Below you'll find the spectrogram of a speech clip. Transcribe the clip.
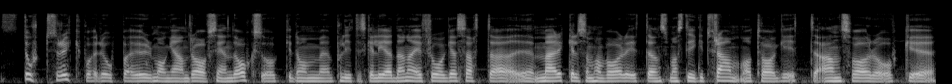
stort tryck på Europa ur många andra avseenden också. Och de politiska ledarna är ifrågasatta. Eh, Merkel som har varit den som har stigit fram och tagit ansvar och eh,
